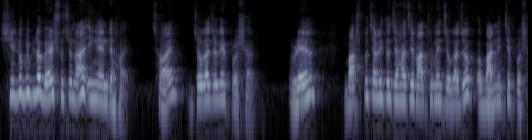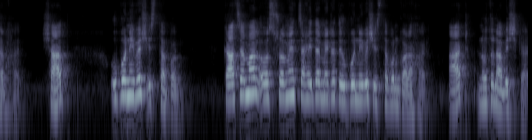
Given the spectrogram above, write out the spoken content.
শিল্প বিপ্লবের সূচনা ইংল্যান্ডে হয়। ছয়, যোগাযোগের প্রসার। রেল, বাষ্পচালিত জাহাজের মাধ্যমে যোগাযোগ ও বাণিজ্যের প্রসার হয়। সাত, উপনিবেশ স্থাপন। কাঁচামাল ও শ্রমের চাহিদা মেটাতে উপনিবেশ স্থাপন করা হয়। আট, নতুন আবিষ্কার।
